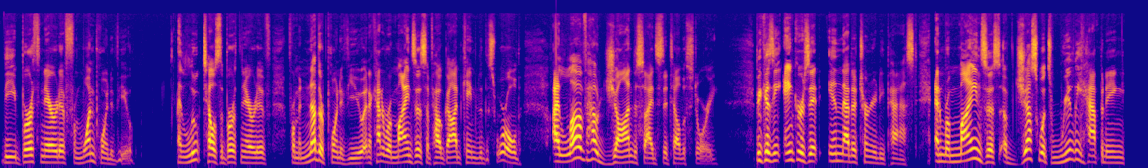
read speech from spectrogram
the birth narrative from one point of view, and Luke tells the birth narrative from another point of view, and it kind of reminds us of how God came into this world. I love how John decides to tell the story because he anchors it in that eternity past and reminds us of just what's really happening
